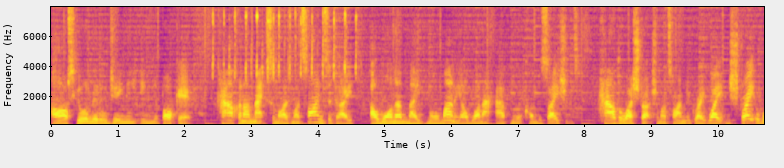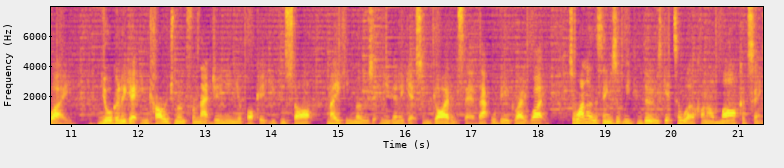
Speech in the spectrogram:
ask your little genie in your pocket, How can I maximize my time today? I want to make more money, I want to have more conversations. How do I structure my time in a great way? And straight away, you're going to get encouragement from that genie in your pocket. You can start making moves and you're going to get some guidance there. That would be a great way. So, one of the things that we can do is get to work on our marketing.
